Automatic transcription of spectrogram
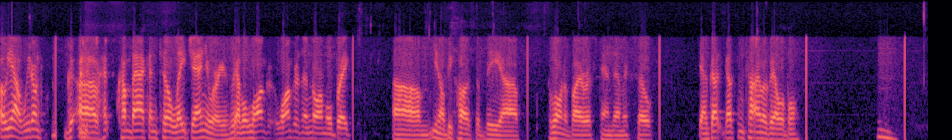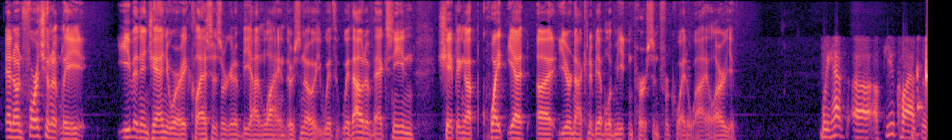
Oh yeah, we don't uh, come back until late January. We have a longer longer than normal break, um, you know, because of the uh, coronavirus pandemic. So yeah, I've got got some time available. And unfortunately, even in January, classes are going to be online. There's no with without a vaccine shaping up quite yet. Uh, you're not going to be able to meet in person for quite a while, are you? We have uh, a few classes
